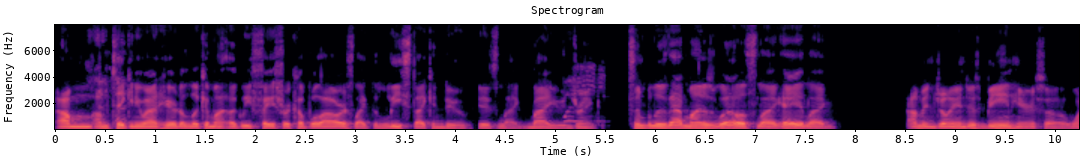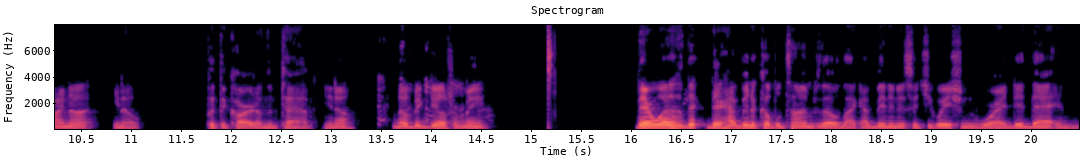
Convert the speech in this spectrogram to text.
I'm I'm taking you out here to look at my ugly face for a couple hours. Like the least I can do is like buy you a drink. Simple as that. Might as well. It's like, hey, like I'm enjoying just being here, so why not? You know, put the card on the tab. You know, no big deal for me. There was there, there have been a couple times though, like I've been in a situation where I did that, and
